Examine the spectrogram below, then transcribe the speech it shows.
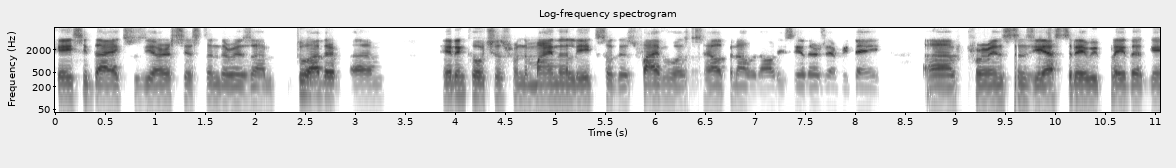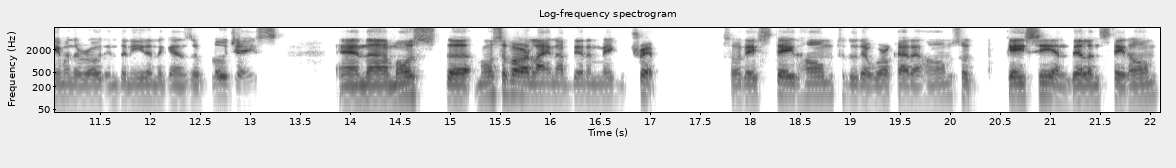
Casey Dykes, who's the other assistant. There is um, two other um, hitting coaches from the minor league. So there's five of us helping out with all these hitters every day. Uh, for instance, yesterday we played the game on the road in Dunedin against the Blue Jays and uh, most the most of our lineup didn't make the trip, so they stayed home to do their workout at home. So Casey and Dillon stayed home,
